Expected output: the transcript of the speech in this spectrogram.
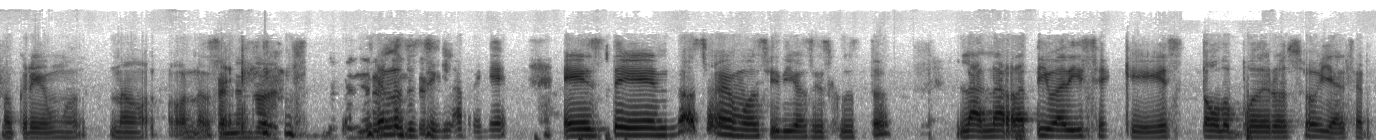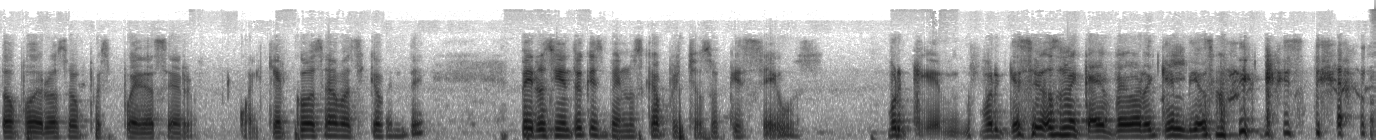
no creemos, no, o no sé, no sé si la este, no sabemos si Dios es justo, la narrativa dice que es todopoderoso y al ser todopoderoso pues puede hacer cualquier cosa básicamente, pero siento que es menos caprichoso que Zeus porque, porque Zeus me cae peor que el dios judío cristiano.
